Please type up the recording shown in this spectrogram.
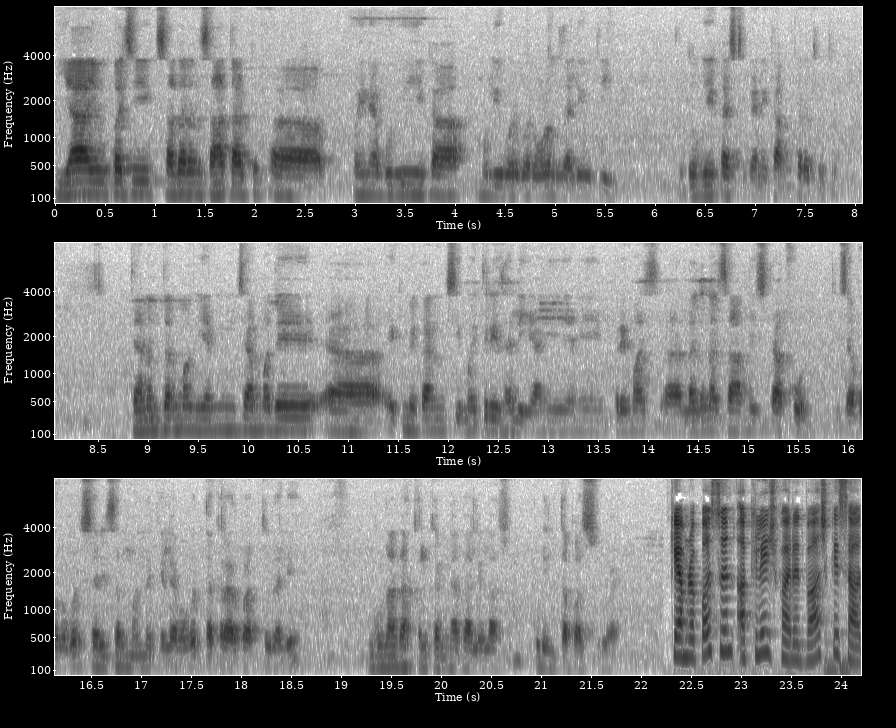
या युवकाची साधारण सात आठ महिन्यापूर्वी एका मुलीबरोबर ओळख झाली होती. ते दोघे एकाच ठिकाणी काम करत होते. त्यानंतर मग यांच्यामध्ये एकमेकांची मैत्री झाली आणि याने प्रेमा लग्नाचा आमिष दाखवून तिच्याबरोबर शरीरसंबंध केल्याबाबत तक्रार प्राप्त झाली. गुन्हा दाखल करण्यात आलेला असून पुढील तपास सुरू आहे. कैमरा पर्सन अखिलेश भारद्वाज के साथ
